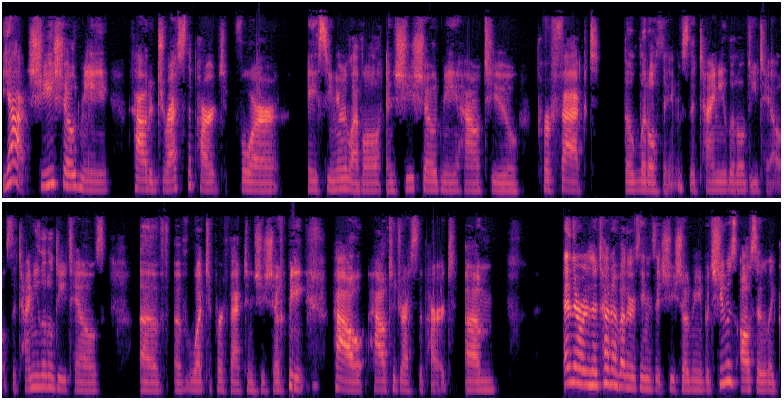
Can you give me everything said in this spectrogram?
yeah, she showed me how to dress the part for a senior level and she showed me how to perfect the little things the tiny little details the tiny little details of of what to perfect. And she showed me how how to dress the part. Um and there was a ton of other things that she showed me but she was also like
